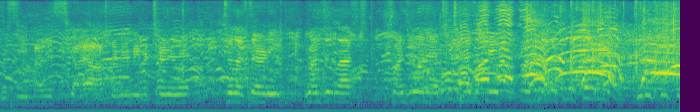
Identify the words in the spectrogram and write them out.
received by the Skyhawk. They're going to be returning it to the 30. Runs it left, finds one edge, hesitates, finds another to the 30, to the 50.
